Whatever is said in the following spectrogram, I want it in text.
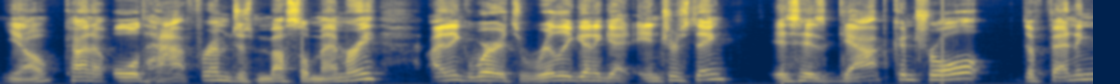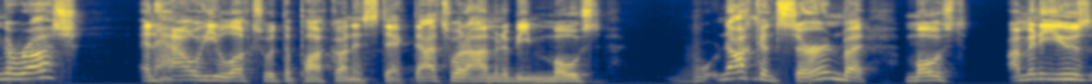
you know, kind of old hat for him, just muscle memory. I think where it's really going to get interesting is his gap control defending the rush and how he looks with the puck on his stick. That's what I'm going to be most not concerned, but most I'm going to use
